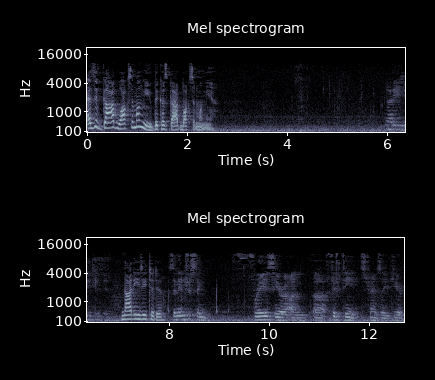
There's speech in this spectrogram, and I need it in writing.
as if God walks among you because God walks among you. Not easy to do. Not easy to do. It's an interesting phrase here on uh, 15. It's translated here.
